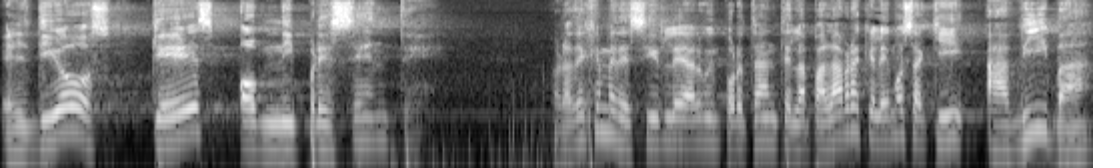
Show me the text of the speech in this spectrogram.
el Dios que es omnipresente. Ahora déjeme decirle algo importante. La palabra que leemos aquí, aviva,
